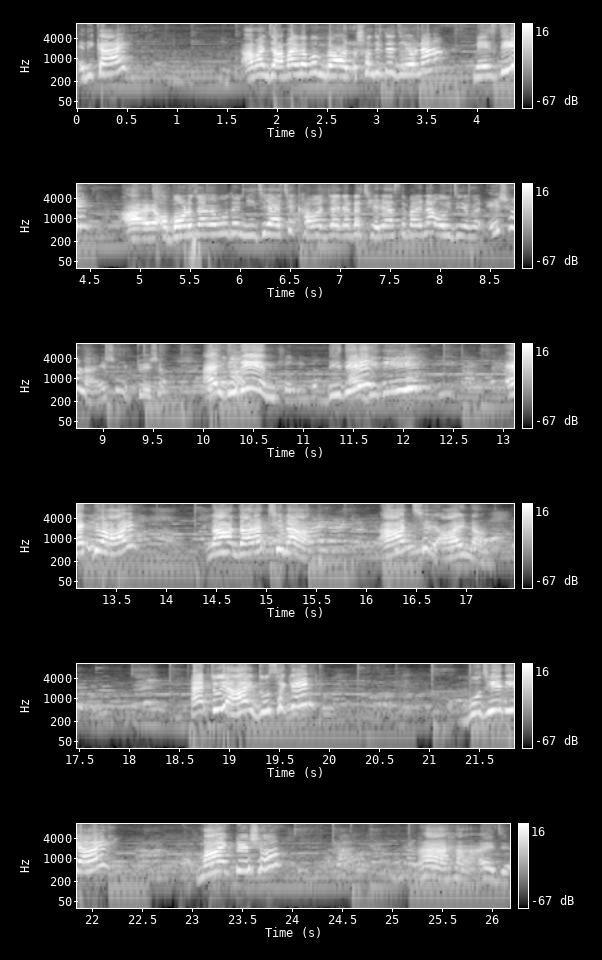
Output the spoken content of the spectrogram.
এদিকে আয়। আমার জামাইবাবু সন্দীপতে যেও না। মেজদি আর বড় জামাইবাবু তো নিচে আছে খাওয়ার জায়গাটা ছেড়ে আসতে পারে না। ওই যে এসো না এসো একটু এসো। এই দিদি দিদি। একটু আয়। না দাঁড়াচ্ছি না। আছে আয় না। হ্যাঁ তুই আয় দু সেকেন্ড। বুঝিয়ে দি আয়। মা একটু এসো। হ্যাঁ হ্যাঁ এই যে।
